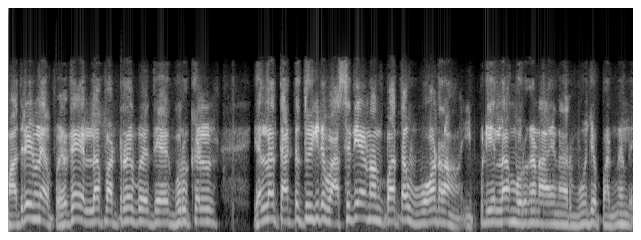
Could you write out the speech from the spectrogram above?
மதுரையில இருக்க எல்லா பற்று தே- குருக்கள் எல்லாம் தட்டு தூக்கிட்டு வசதியானவன் பார்த்தா ஓடுறான். இப்படி எல்லாம் முருகநாயனார் பூஜை பண்ணல.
